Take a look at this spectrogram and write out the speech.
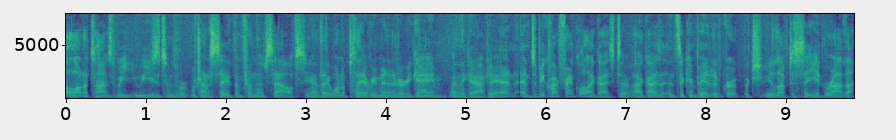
a lot of times we, we use the terms we're, we're trying to save them from themselves. You know, they want to play every minute of every game when they get out here, and and to be quite frank, all our guys do. Our guys, it's a competitive group, which you love to see. You'd rather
